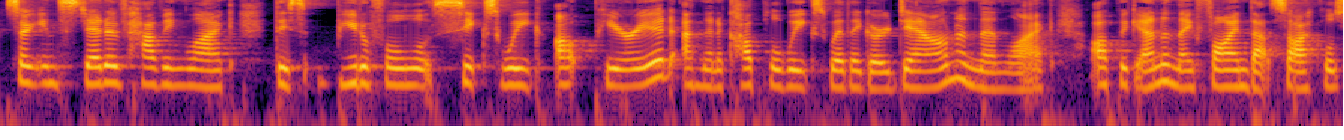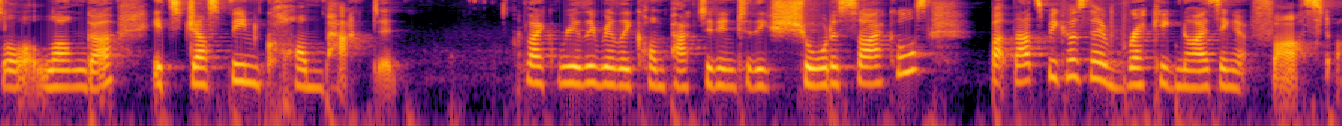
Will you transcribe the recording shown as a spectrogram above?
So instead of having like this beautiful six week up period and then a couple of weeks where they go down and then like up again and they find that cycle's a lot longer, it's just been compacted. Like really, really compacted into these shorter cycles but that's because they're recognizing it faster.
